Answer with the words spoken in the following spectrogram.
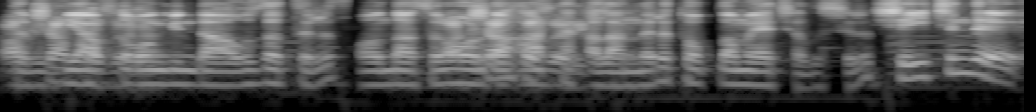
tabii Akşam bir hafta pazarı. 10 gün daha uzatırız. Ondan sonra Akşam orada arta işte. kalanları toplamaya çalışırız. Şey için de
